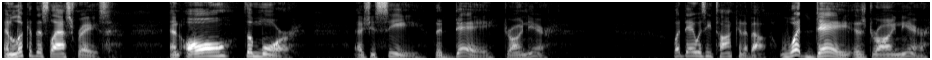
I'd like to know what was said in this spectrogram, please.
And look at this last phrase and all the more as you see the day drawing near. What day was he talking about? What day is drawing near?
